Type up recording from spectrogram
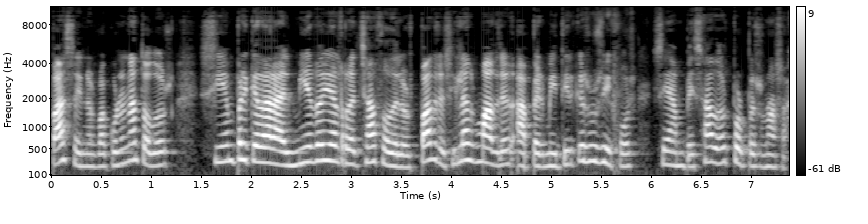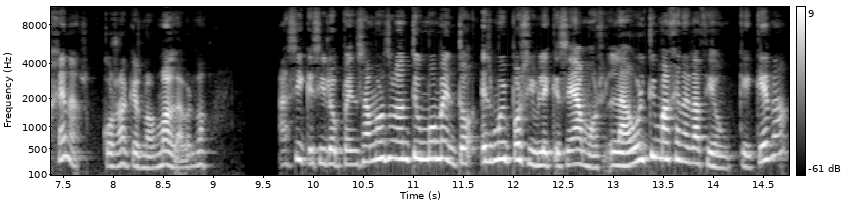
pase y nos vacunen a todos, siempre quedará el miedo y el rechazo de los padres y las madres a permitir que sus hijos sean besados por personas ajenas, cosa que es normal, la verdad. Así que si lo pensamos durante un momento, es muy posible que seamos la última generación que queda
